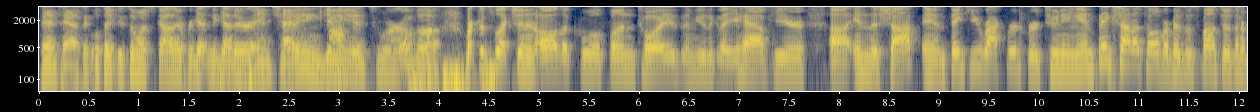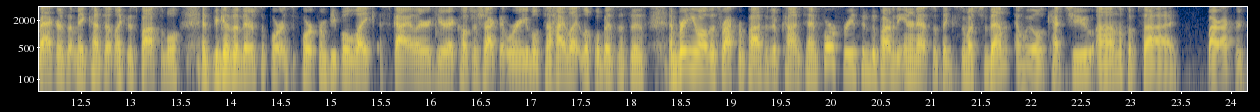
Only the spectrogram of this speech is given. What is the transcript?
Fantastic. Well, thank you so much, Skylar, for getting together and chatting and giving me a tour of the record selection and all the cool, fun toys and music that you have here uh, in the shop. And thank you, Rockford, for tuning in. Big shout out to all of our business sponsors and our backers that make content like this possible. It's because of their support and support from people like Skylar here at Culture Shock that we're able to highlight local businesses and bring you all this Rockford positive content for free through the part of the internet. So thank you so much to them, and we will catch you on the flip side. Bye, Rockford.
